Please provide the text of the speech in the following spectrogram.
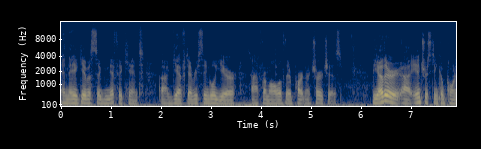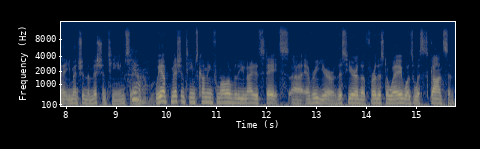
and they give a significant uh, gift every single year uh, from all of their partner churches. The other uh, interesting component, you mentioned the mission teams, and Yeah. we have mission teams coming from all over the United States uh, every year. This year, the furthest away was Wisconsin.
